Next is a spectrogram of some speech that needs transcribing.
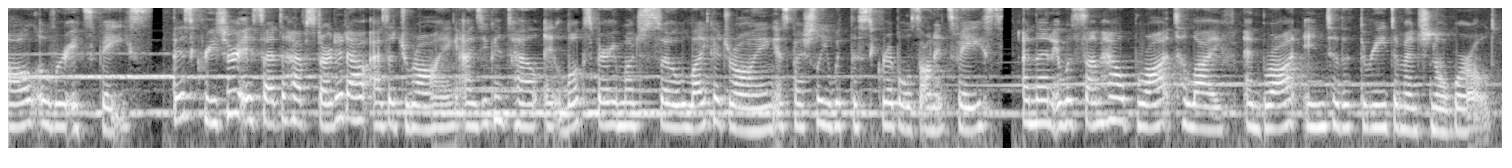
all over its face. This creature is said to have started out as a drawing. As you can tell, it looks very much so like a drawing, especially with the scribbles on its face. And then it was somehow brought to life and brought into the three-dimensional world.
